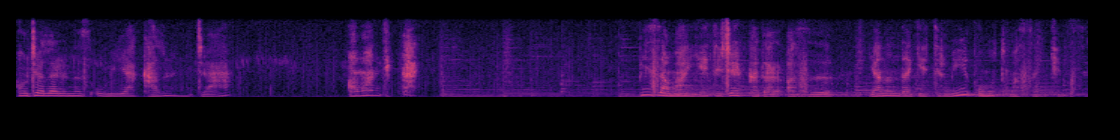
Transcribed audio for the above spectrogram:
Kocalarınız uyuyakalınca... Aman dikkat! Bir zaman yetecek kadar azığı yanında getirmeyi unutmasın kimse.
